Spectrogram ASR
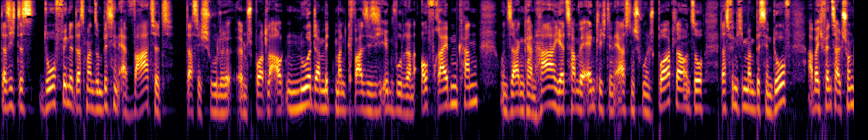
dass ich das doof finde, dass man so ein bisschen erwartet, dass sich schwule ähm, Sportler outen, nur damit man quasi sich irgendwo dran aufreiben kann und sagen kann, ha, jetzt haben wir endlich den ersten schwulen Sportler und so. Das finde ich immer ein bisschen doof, aber ich fände es halt schon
